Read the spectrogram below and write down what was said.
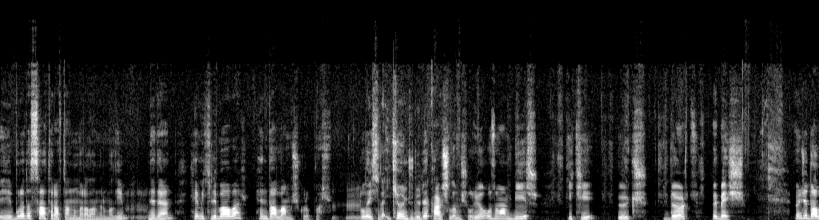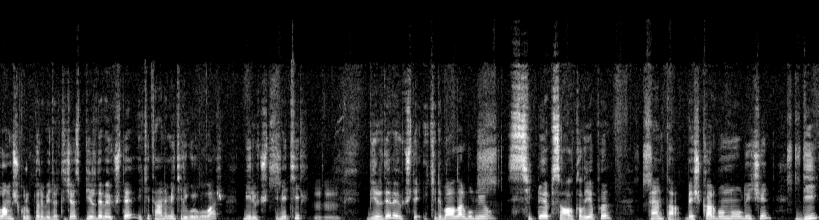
Ee, Burada sağ taraftan numaralandırmalıyım. Neden? Hem ikili bağ var hem dallanmış grup var. Dolayısıyla iki öncülüğü de karşılamış oluyor. O zaman 1, 2, 3, 4 ve 5. Önce dallanmış grupları belirteceğiz. 1'de ve 3'te iki tane metil grubu var. 1,3 dimetil. 1'de ve 3'te ikili bağlar bulunuyor. Siklo yapısı halkalı yapı. Penta 5 karbonlu olduğu için. Di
